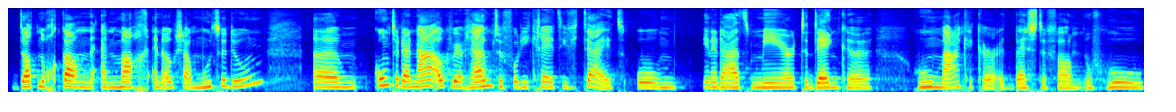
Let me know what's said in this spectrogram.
dat nog kan en mag en ook zou moeten doen, ehm, komt er daarna ook weer ruimte voor die creativiteit om inderdaad meer te denken, hoe maak ik er het beste van? Of hoe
